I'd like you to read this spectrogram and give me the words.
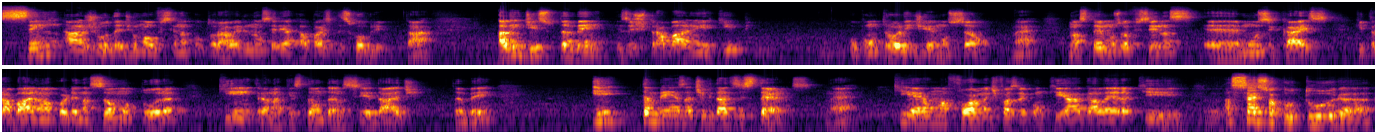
sem a ajuda de uma oficina cultural ele não seria capaz de descobrir, tá? Além disso, também existe trabalho em equipe, o controle de emoção, né? Nós temos oficinas é, musicais que trabalham a coordenação motora, que entra na questão da ansiedade também, e também as atividades externas, né? Que é uma forma de fazer com que a galera que acesso à cultura,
